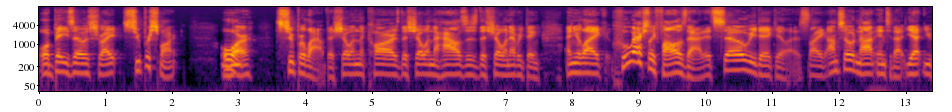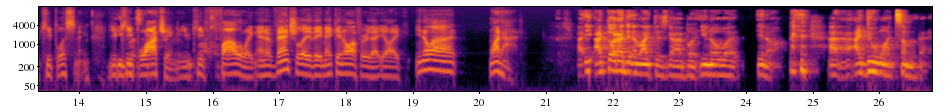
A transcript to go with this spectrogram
Or Bezos, right? Super smart. Mm-hmm. Or super loud. They're showing the cars, they're showing the houses, they're showing everything. And you're like, who actually follows that? It's so ridiculous. Like, I'm so not into that. Yet you keep listening, you keep, keep watching, you keep following. And eventually they make an offer that you're like, you know what? Why not? I, I thought I didn't like this guy, but you know what? You know, I, I do want some of that.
